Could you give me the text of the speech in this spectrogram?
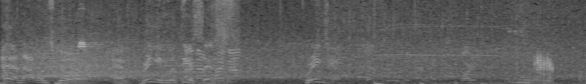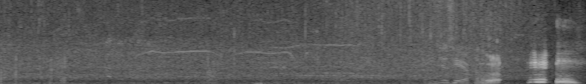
And that one's good. And Green with the assist. Green's got here for the Stephen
